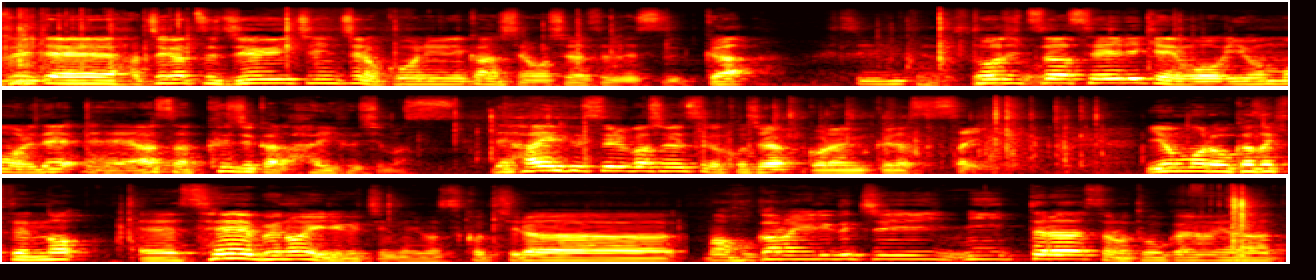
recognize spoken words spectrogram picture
続いて8月11日の購入に関してのお知らせですが当日は整理券をイオンモールで、えー朝9時から配布します。で配布する場所ですがこちらご覧ください。イオンモール岡崎店の、えー西部の入り口になります。こちらまあ他の入り口に行ったらその東海オンエア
